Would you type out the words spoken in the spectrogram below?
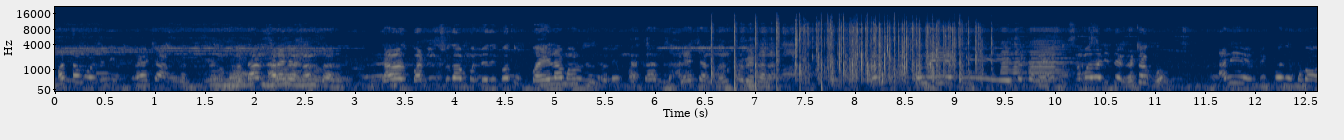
मतमोजणी व्हायच्या अगोदर मतदान झाल्याच्यानंतर त्यावेळेस पाटील सुद्धा म्हणले की तू पहिला माणूस असतो मतदान झाल्याच्यानंतर भेटायला असं नाही आहे की याच्यात नाही समाजाचे ते घटक हो आणि मी दबाव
